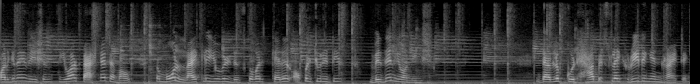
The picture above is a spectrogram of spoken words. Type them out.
organizations you are passionate about, the more likely you will discover career opportunities within your niche. Develop good habits like reading and writing.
